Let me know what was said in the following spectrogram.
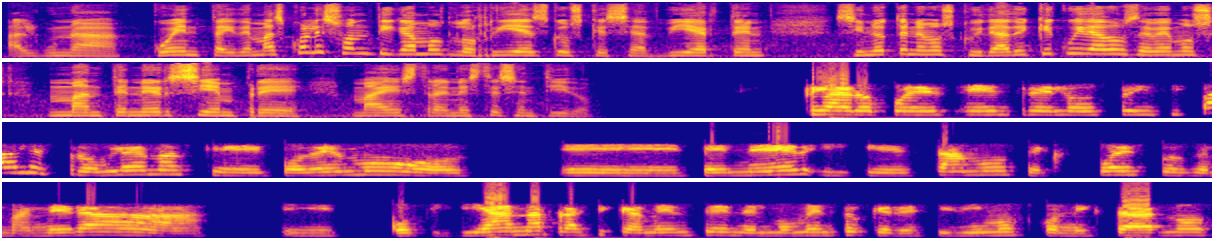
alguna cuenta y demás. ¿Cuáles son, digamos, los riesgos que se advierten si no tenemos cuidado y qué cuidados debemos mantener siempre, maestra, en este sentido? Claro, pues entre los principales problemas que podemos eh, tener y que estamos expuestos de manera eh, cotidiana prácticamente en el momento que decidimos conectarnos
